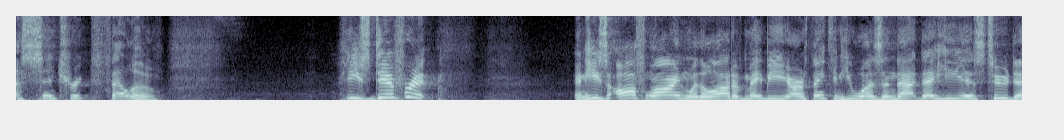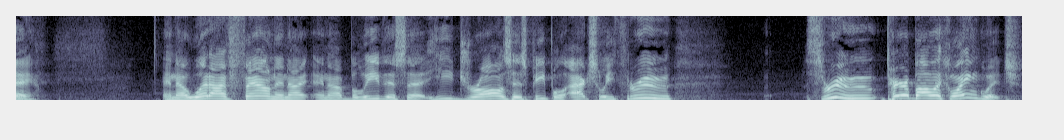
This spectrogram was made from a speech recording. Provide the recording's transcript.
eccentric fellow. He's different. And he's offline with a lot of maybe our thinking he was in that day, he is today. And now, what I've found, and I, and I believe this, that he draws his people actually through, through parabolic language,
